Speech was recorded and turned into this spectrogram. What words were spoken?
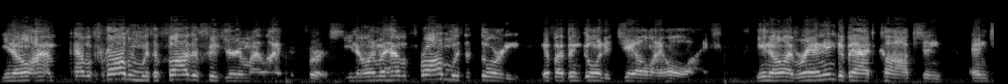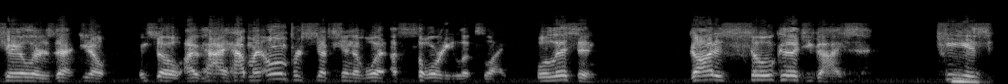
you know, I have a problem with a father figure in my life at first. You know, I'm gonna have a problem with authority if I've been going to jail my whole life. You know, I've ran into bad cops and and jailers that you know, and so I've I have my own perception of what authority looks like. Well, listen, God is so good, you guys. He hmm. is.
